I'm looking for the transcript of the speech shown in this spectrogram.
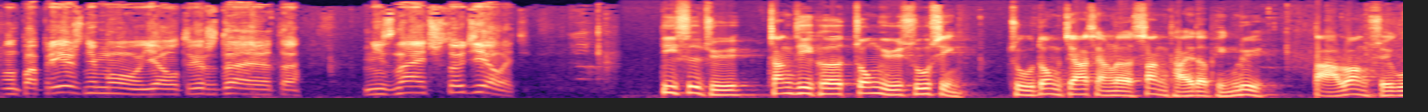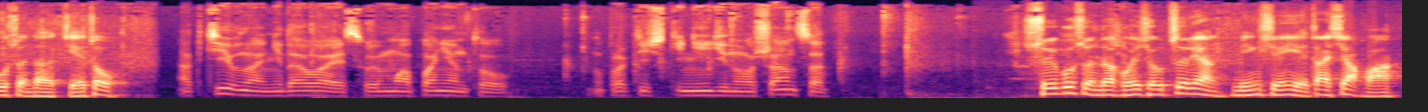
Он по-прежнему, я утверждаю это, не знает, что делать. 第四局，张继科终于苏醒，主动加强了上台的频率，打乱水谷隼的节奏。 Активно не давая своему оппоненту ну, практически ни единого шанса. 水谷隼的回球质量明显也在下滑，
